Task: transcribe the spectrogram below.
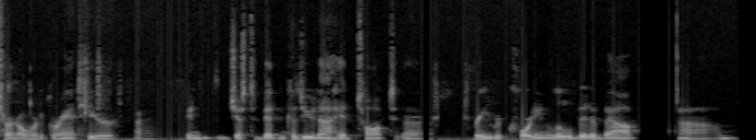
turn over to Grant here uh, in just a bit because you and I had talked uh, pre-recording a little bit about um,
